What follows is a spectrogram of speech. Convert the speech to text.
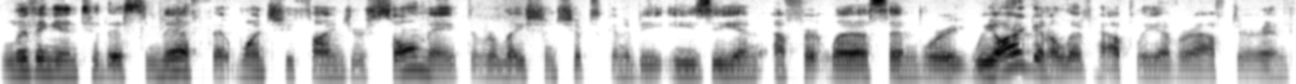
living into this myth that once you find your soulmate, the relationship's going to be easy and effortless, and we're, we are going to live happily ever after. And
